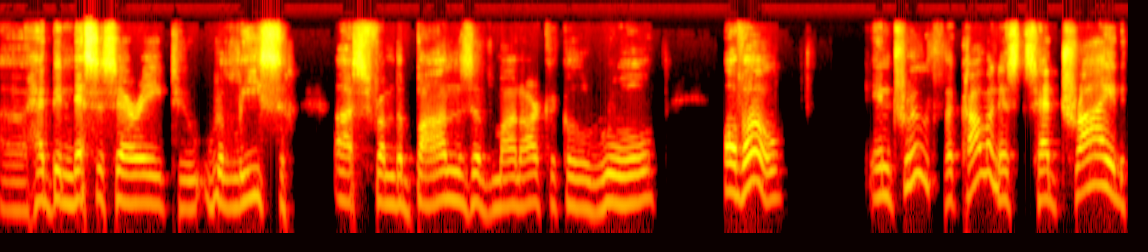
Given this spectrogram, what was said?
uh, had been necessary to release us from the bonds of monarchical rule. Although, in truth, the colonists had tried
